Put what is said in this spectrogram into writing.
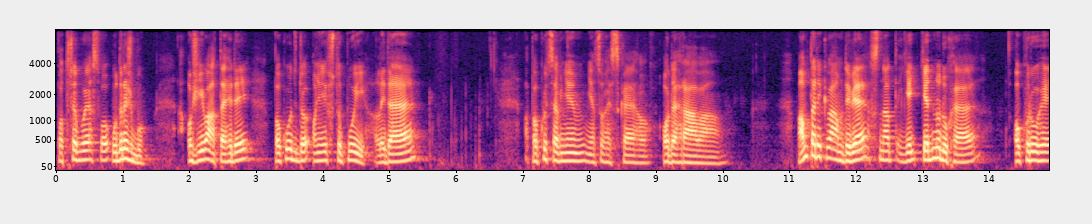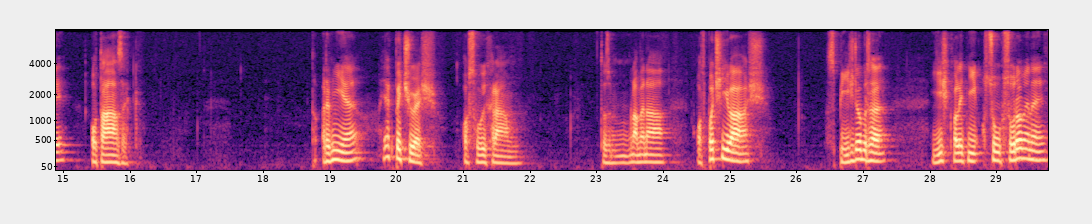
potřebuje svou udržbu. A ožívá tehdy, pokud do, o něj vstupují lidé a pokud se v něm něco hezkého odehrává. Mám tady k vám dvě snad jednoduché okruhy otázek. To první je, jak pečuješ o svůj chrám. To znamená, odpočíváš, spíš dobře, jíš kvalitní suroviny,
